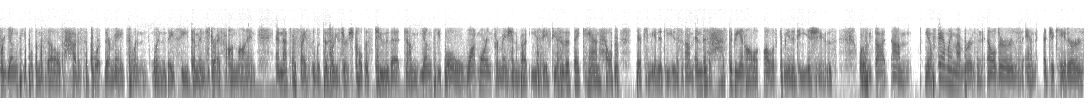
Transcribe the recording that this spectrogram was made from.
for young people themselves how to support their mates when when they see them in strife online. And that's precisely what this research told us too. That um, young people want more information about e-safety so that they can help their communities. Um, and this has to be in all all of community issues where we've got um, you know, family members and elders and educators,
